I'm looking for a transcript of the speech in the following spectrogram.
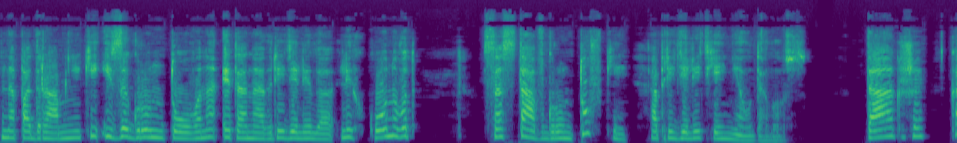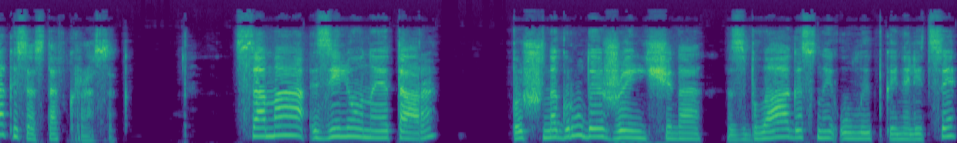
на подрамнике и загрунтована, это она определила легко, но вот состав грунтовки определить ей не удалось так же, как и состав красок. Сама зеленая тара, пышногрудая женщина с благостной улыбкой на лице,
